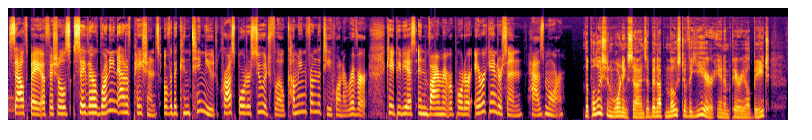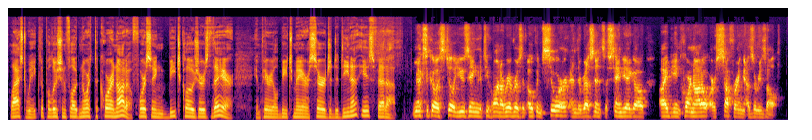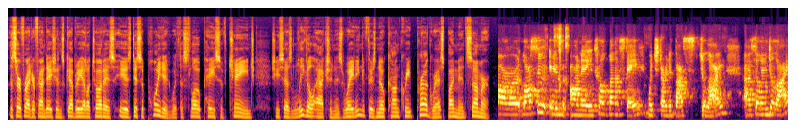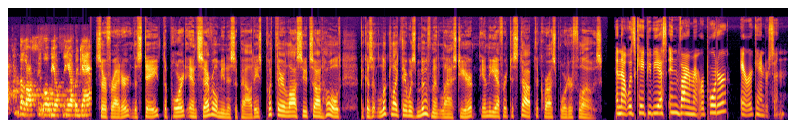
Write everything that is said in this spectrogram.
South Bay officials say they're running out of patience over the continued cross border sewage flow coming from the Tijuana River. KPBS environment reporter Eric Anderson has more. The pollution warning signs have been up most of the year in Imperial Beach. Last week, the pollution flowed north to Coronado, forcing beach closures there. Imperial Beach Mayor Serge Dedina is fed up. Mexico is still using the Tijuana River as an open sewer, and the residents of San Diego IB and Coronado are suffering as a result. The Surfrider Foundation's Gabriela Torres is disappointed with the slow pace of change. She says legal action is waiting if there's no concrete progress by midsummer. Our lawsuit is on a 12 month stay, which started last July. Uh, so in July, the lawsuit will be opening up again. Surfrider, the state, the port, and several municipalities put their lawsuits on hold because it looked like there was movement last year in the effort to stop the cross border flows. And that was KPBS environment reporter Eric Anderson.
